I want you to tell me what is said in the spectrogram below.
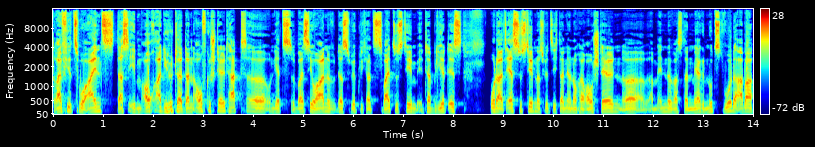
3-4-2-1, das eben auch Adi Hütter dann aufgestellt hat äh, und jetzt bei Sioane das wirklich als Zweitsystem etabliert ist oder als Erstsystem, das wird sich dann ja noch herausstellen, äh, am Ende, was dann mehr genutzt wurde. Aber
